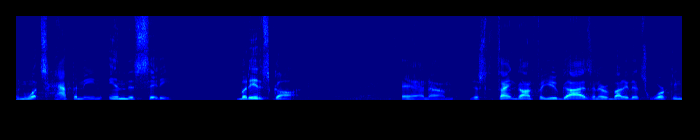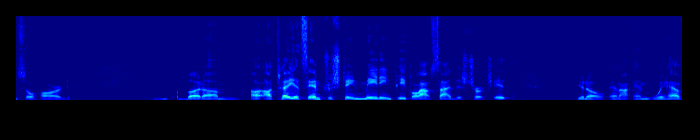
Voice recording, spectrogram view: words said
and what's happening in this city. But it's God. And um, just thank God for you guys and everybody that's working so hard. But um, I'll tell you, it's interesting meeting people outside this church. It, you know, and I and we have,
